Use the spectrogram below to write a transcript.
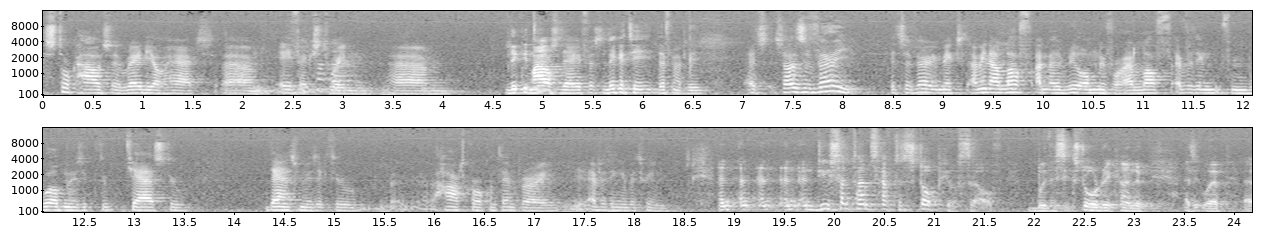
Stockhausen, Radiohead, um, Aphex Twin, um, Ligeti? Miles Davis, Ligeti, definitely. It's, so it's a very, it's a very mixed. I mean, I love. I'm a real omnivore. I love everything from world music to jazz to dance music to uh, hardcore contemporary, everything in between. And, and, and, and, and do you sometimes have to stop yourself with this extraordinary kind of, as it were, uh,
